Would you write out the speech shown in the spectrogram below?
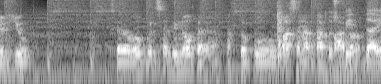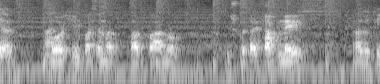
Review. Ξέρω εγώ που είναι σαν την όπερα. Αυτό που πας ένα tab Το πάνω. speed dial. Α, Όχι, πας ένα tab πάνω και σου πετάει thumbnail. Α, το τι...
